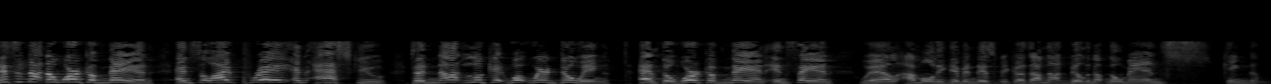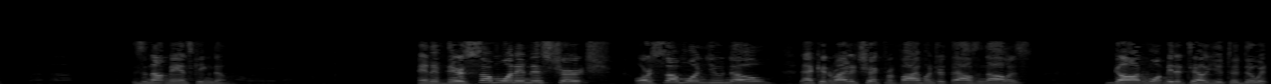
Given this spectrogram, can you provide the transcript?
This is not the work of man. And so I pray and ask you to not look at what we're doing as the work of man and saying, well, I'm only giving this because I'm not building up no man's kingdom. This is not man's kingdom. And if there's someone in this church or someone you know that can write a check for $500,000, God want me to tell you to do it.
